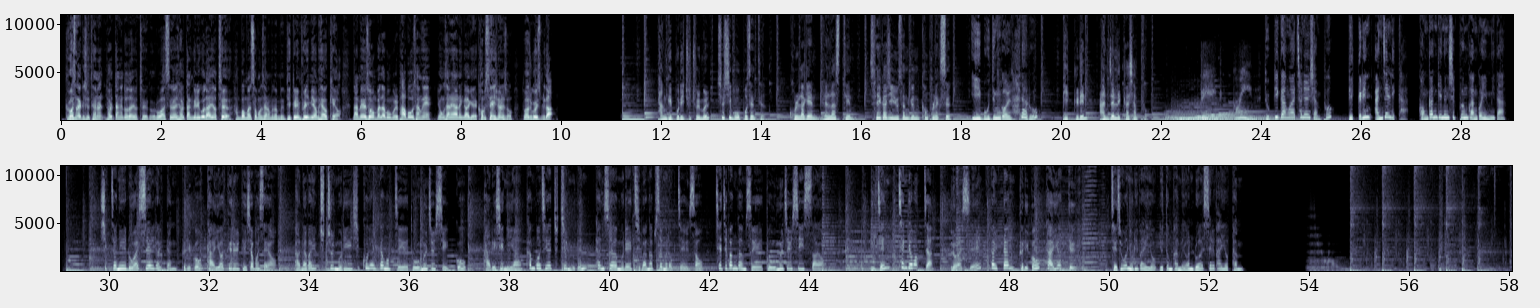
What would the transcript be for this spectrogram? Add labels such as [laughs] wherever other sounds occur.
그것은 알기 싫다는 혈당에도 다이어트에도 로아스웰 혈당 그리고 다이어트 한 번만 써본 사람은 없는 빅그린 프리미엄 헤어케어 남해서 온 바다보물 바보상회 용산의 아는 가게 컴스테이션에서 도와주고 있습니다. 당귀뿌리 추출물 75%, 콜라겐, 엘라스틴, 세 가지 유산균 컴플렉스, 이 모든 걸 하나로 빅그린 안젤리카 샴푸. Green 두피 강화 천연 샴푸 빅그린 안젤리카 건강기능식품 광고입니다. 식전에 로아스웰 혈당 그리고 다이어트를 드셔보세요. 바나바잎 추출물이 식후 혈당 억제에 도움을 줄 수 있고 가르시니아, 캄보지아 추출물은 탄수화물의 지방 합성을 억제해서 체지방 감소에 도움을 줄 수 있어요. 이젠 챙겨 먹자. 로아스웰 혈당 그리고 다이어트. 제조원 우리바이오 유통판매원 로아스웰 바이오팜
